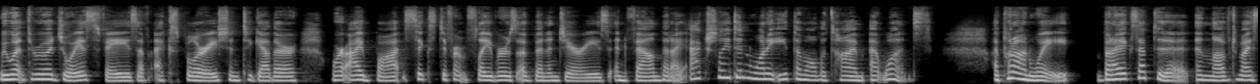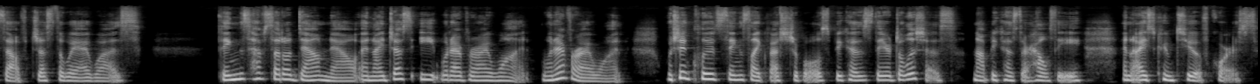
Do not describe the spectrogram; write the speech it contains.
We went through a joyous phase of exploration together where I bought six different flavors of Ben and Jerry's and found that I actually didn't want to eat them all the time at once. I put on weight, but I accepted it and loved myself just the way I was. Things have settled down now and I just eat whatever I want, whenever I want, which includes things like vegetables because they are delicious, not because they're healthy, and ice cream too, of course.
